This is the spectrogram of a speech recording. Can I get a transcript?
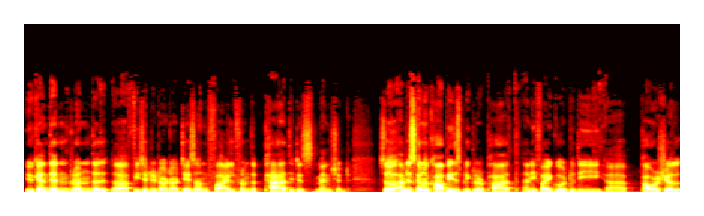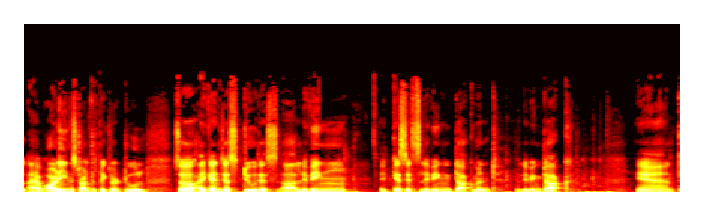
you can then run the uh, feature data.json file from the path it is mentioned. So I'm just going to copy this particular path. And if I go to the uh, PowerShell, I have already installed this particular tool. So I can just do this uh, living, I guess it's living document, living doc and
